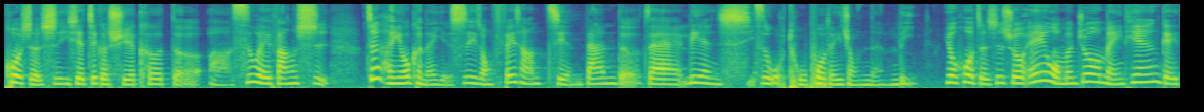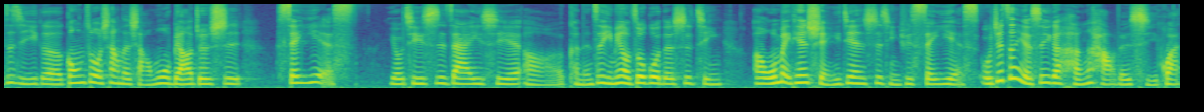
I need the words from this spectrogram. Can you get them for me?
或者是一些这个学科的啊、思维方式。这很有可能也是一种非常简单的在练习自我突破的一种能力。又或者是说，诶，我们就每天给自己一个工作上的小目标，就是 say yes，尤其是在一些呃可能自己没有做过的事情，呃，我每天选一件事情去 say yes，我觉得这也是一个很好的习惯，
